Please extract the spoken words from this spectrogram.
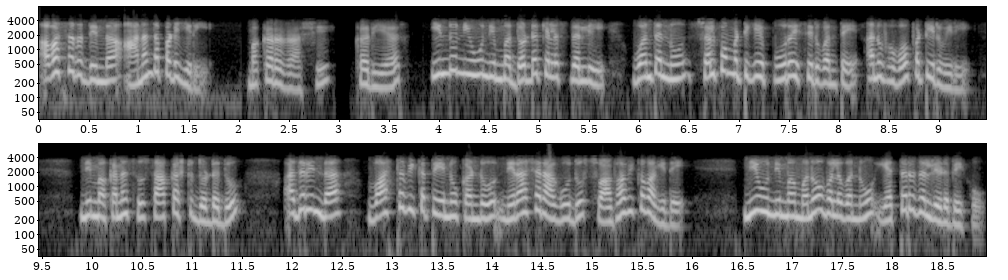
ಅವಸರದಿಂದ ಆನಂದ ಪಡೆಯಿರಿ. ಮಕರ ರಾಶಿ ಕರಿಯರ್ ಇಂದು ನೀವು ನಿಮ್ಮ ದೊಡ್ಡ ಕೆಲಸದಲ್ಲಿ ಒಂದನ್ನು ಸ್ವಲ್ಪ ಮಟ್ಟಿಗೆ ಪೂರೈಸಿರುವಂತೆ ಅನುಭವ ಪಟ್ಟಿರುವಿರಿ. ನಿಮ್ಮ ಕನಸು ಸಾಕಷ್ಟು ದೊಡ್ಡದು. ಅದರಿಂದ ವಾಸ್ತವಿಕತೆಯನ್ನು ಕಂಡು ನಿರಾಶರಾಗುವುದು ಸ್ವಾಭಾವಿಕವಾಗಿದೆ. ನೀವು ನಿಮ್ಮ ಮನೋಬಲವನ್ನು ಎತ್ತರದಲ್ಲಿಡಬೇಕು.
